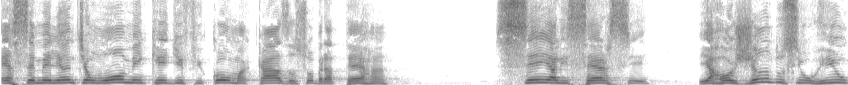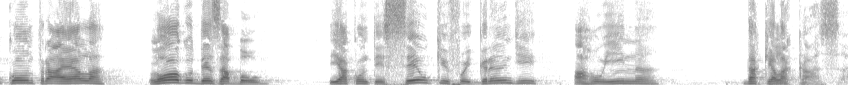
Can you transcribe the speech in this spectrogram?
é semelhante a um homem que edificou uma casa sobre a terra, sem alicerce, e arrojando-se o rio contra ela, logo desabou. E aconteceu que foi grande a ruína daquela casa.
